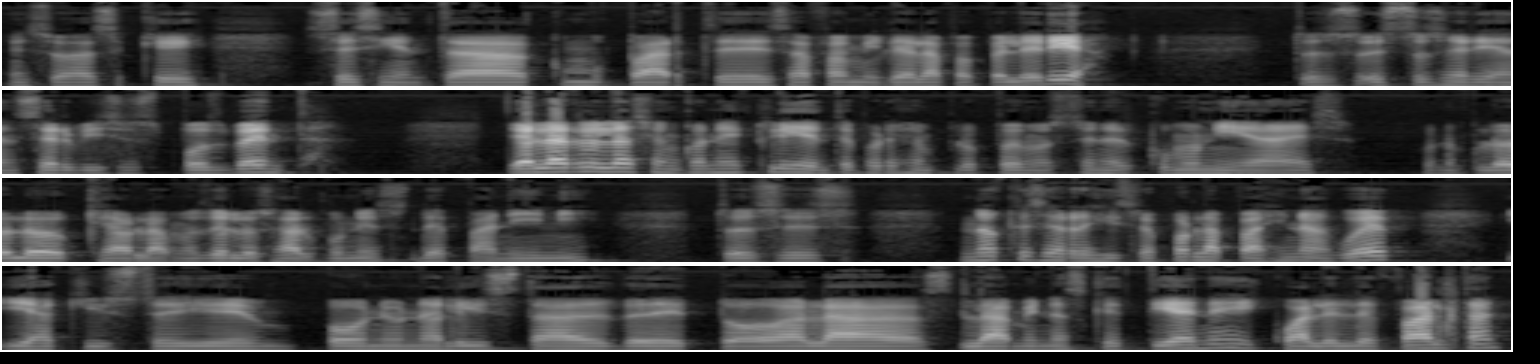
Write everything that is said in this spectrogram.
eso hace que se sienta como parte de esa familia de la papelería. Entonces, estos serían servicios postventa. Ya la relación con el cliente, por ejemplo, podemos tener comunidades, por ejemplo, lo que hablamos de los álbumes de Panini. Entonces, no que se registre por la página web y aquí usted pone una lista de todas las láminas que tiene y cuáles le faltan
